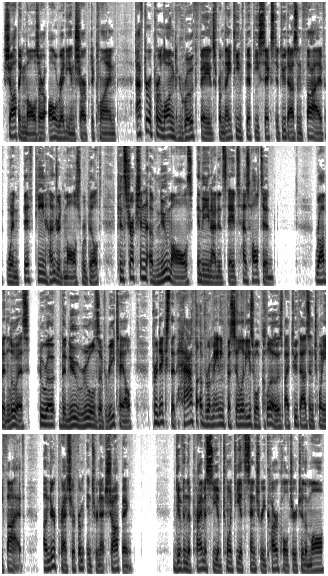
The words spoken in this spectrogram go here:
Shopping malls are already in sharp decline. After a prolonged growth phase from 1956 to 2005, when 1,500 malls were built, construction of new malls in the United States has halted. Robin Lewis, who wrote The New Rules of Retail, predicts that half of remaining facilities will close by 2025, under pressure from internet shopping. Given the primacy of 20th century car culture to the mall,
